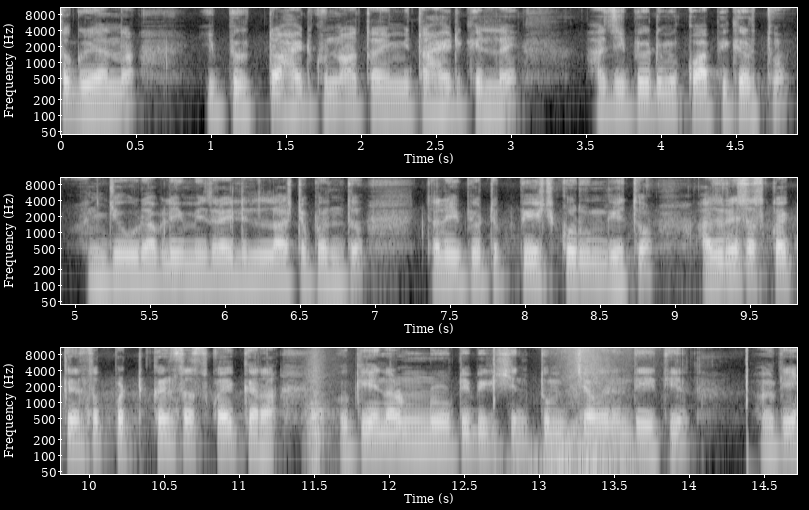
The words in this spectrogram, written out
सगळ्यांना इफेक्ट हाईड करून आता मी तर हाईड केलेला आहे. हाच इफेक्ट मी कॉपी करतो. आणि जेवढं आपलं इमेज राहिलेलं लास्टपर्यंत त्याला इफेक्ट पेस्ट करून घेतो. अजूनही सबस्क्राईब केलं पटकन सबस्क्राईब करा. ओके येणार नोटिफिकेशन तुमच्यापर्यंत येतील. ओके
